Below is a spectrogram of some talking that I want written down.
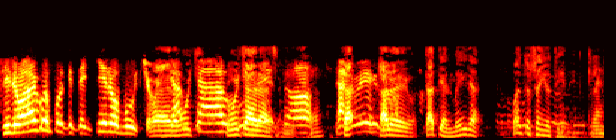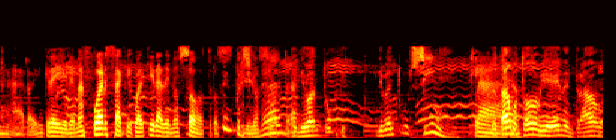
si lo hago es porque te quiero mucho. Bueno, Chau, mucha- chau, muchas gracias. Hasta Ta- luego. hasta luego. Tati Almeida, ¿cuántos años tiene? Claro, increíble. Más fuerza que cualquiera de nosotros. Impresionante. Levantó, levantó un cine. Claro. Estábamos todos bien, entrábamos.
